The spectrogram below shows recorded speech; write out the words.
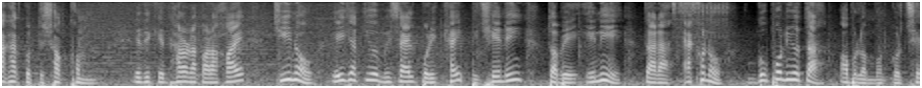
আঘাত করতে সক্ষম। এদিকে ধারণা করা হয়, চীনও এই জাতীয় মিসাইল পরীক্ষায় পিছিয়ে নেই, তবে এ নিয়ে তারা এখনও গোপনীয়তা অবলম্বন করছে।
